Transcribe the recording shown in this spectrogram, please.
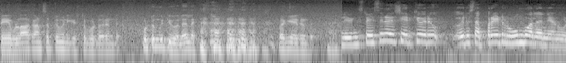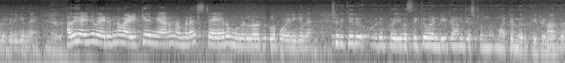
ടേബിൾ ആ കൺസെപ്റ്റും എനിക്ക് ഇഷ്ടപ്പെട്ടു രണ്ട് പുട്ടും കുറ്റി പോലെ അല്ലേ? ഒക്കെ ആയിട്ടുണ്ട് ലിവിംഗ് സ്പേസിന് ശരിക്കും ഒരു ഒരു സെപ്പറേറ്റ് റൂം പോലെ തന്നെയാണ് കൊടുത്തിരിക്കുന്നത്. അത്. കഴിഞ്ഞ് വരുന്ന വഴിക്ക് തന്നെയാണ് നമ്മുടെ സ്റ്റെയർ മുകളിലോട്ടുള്ള പോയിരിക്കുന്നത്. ശരിക്കും ഒരു ഒരു പ്രൈവസിക്ക് വേണ്ടിയിട്ടാണ് ജസ്റ്റ് ഒന്ന് മാറ്റി നിർത്തിയിട്ടുള്ളത്.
